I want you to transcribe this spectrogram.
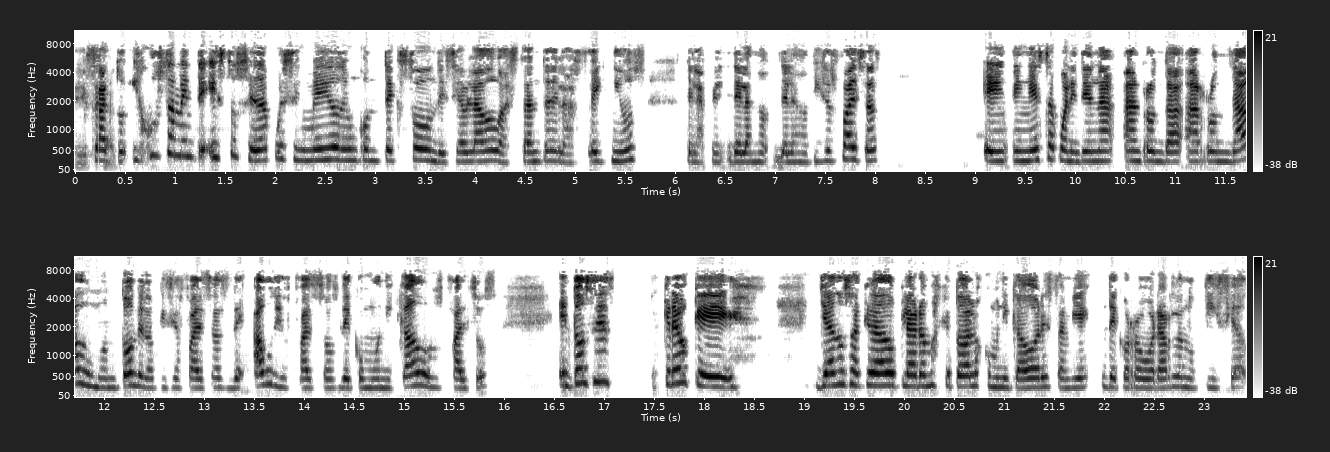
Exacto. Y justamente esto se da pues en medio de un contexto donde se ha hablado bastante de las fake news, de las, de las, de las noticias falsas. En, esta cuarentena han, ronda, rondado un montón de noticias falsas, de audios falsos, de comunicados falsos. Entonces, creo que ya nos ha quedado claro más que todos los comunicadores también de corroborar la noticia,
